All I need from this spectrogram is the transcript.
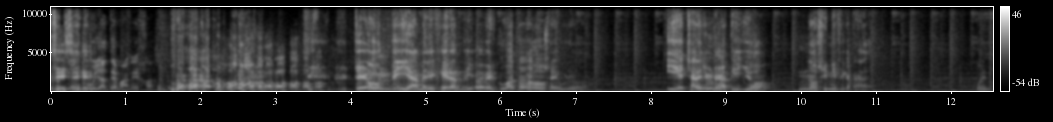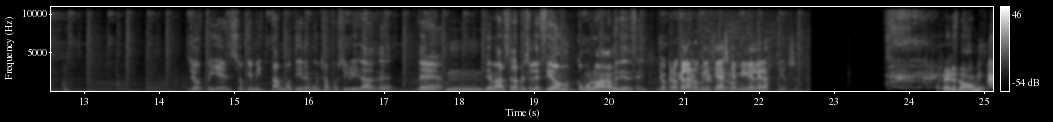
sí, sí. Que tú ya te manejas. Que un día me dijeran de beber cubata a 2 euros y echarle un ratillo no significa nada. Bueno. Yo pienso que Mistambo tiene muchas posibilidades de mm, llevarse la preselección como lo haga Medio 16. Yo creo que la noticia es que. Miguel Eras piensa. Perdón.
